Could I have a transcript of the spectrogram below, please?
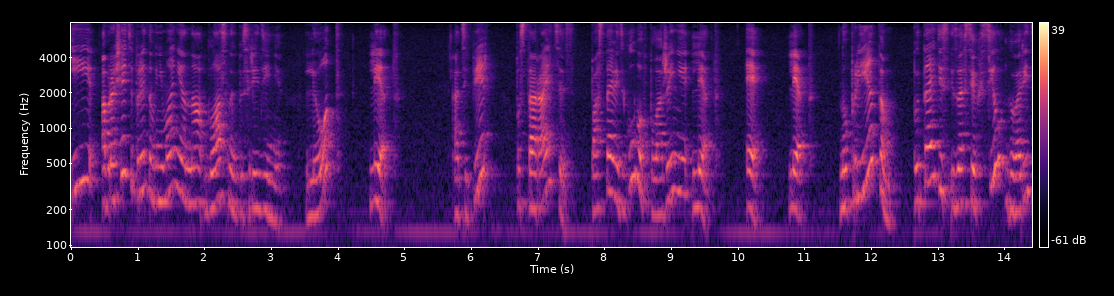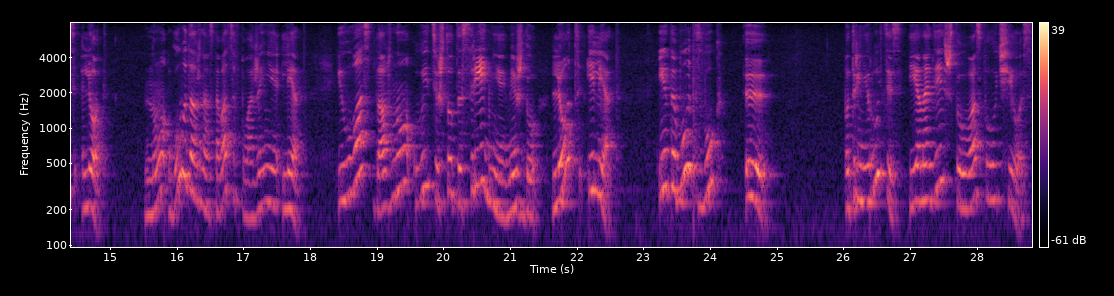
и обращайте при этом внимание на гласную посередине. Лед, лет. А теперь постарайтесь поставить губы в положение лет. Э, лет. Но при этом пытайтесь изо всех сил говорить лед. Но губы должны оставаться в положении лет. И у вас должно выйти что-то среднее между лед и лет. И это будет звук «э». Потренируйтесь, и я надеюсь, что у вас получилось.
